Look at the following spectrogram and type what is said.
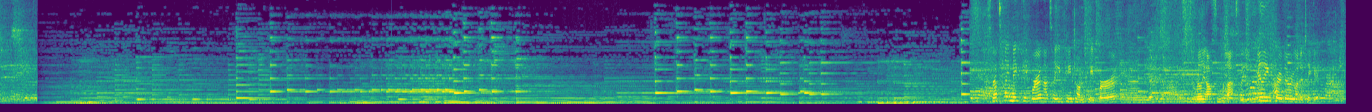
So that's how you make paper and that's how you paint on paper and this is a really awesome class and I should really encourage everyone to take it.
